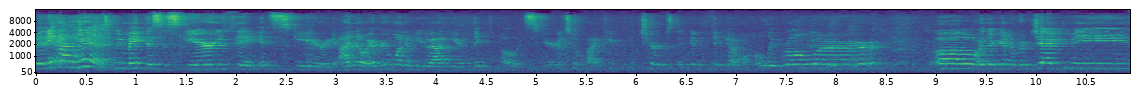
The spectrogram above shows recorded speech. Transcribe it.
But in our heads, we make this a scary thing. It's scary. I know every one of you out here thinks, oh, it's scary to invite people to church. They're going to think I'm a holy roller. Oh, or they're going to reject me.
